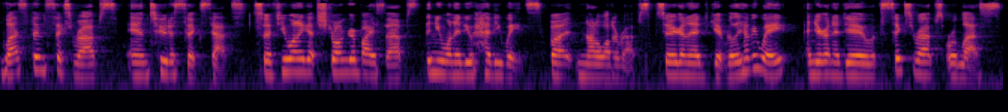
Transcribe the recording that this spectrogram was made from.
less than six reps and two to six sets. So if you want to get stronger biceps, then you want to do heavy weights, but not a lot of reps. So you're to get really heavy weight and you're going to do six reps or less.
